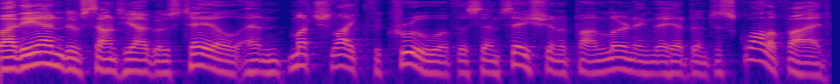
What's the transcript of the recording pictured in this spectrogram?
By the end of Santiago's tale, and much like the crew of the Sensation upon learning they had been disqualified,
